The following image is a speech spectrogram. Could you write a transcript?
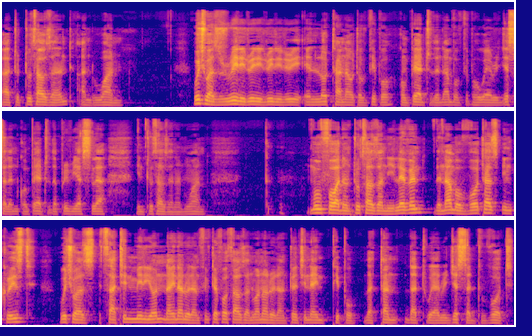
uh, to 2001 which was really, really, really, really a low turnout of people compared to the number of people who were registered and compared to the previous year in 2001. Move forward on 2011, the number of voters increased, which was 13,954,129 people that, turn, that were registered to vote.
